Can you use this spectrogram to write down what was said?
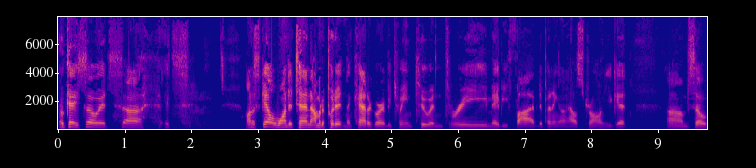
Okay, so it's uh, it's on a scale of one to ten. I'm going to put it in the category between two and three, maybe five, depending on how strong you get. Um, so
